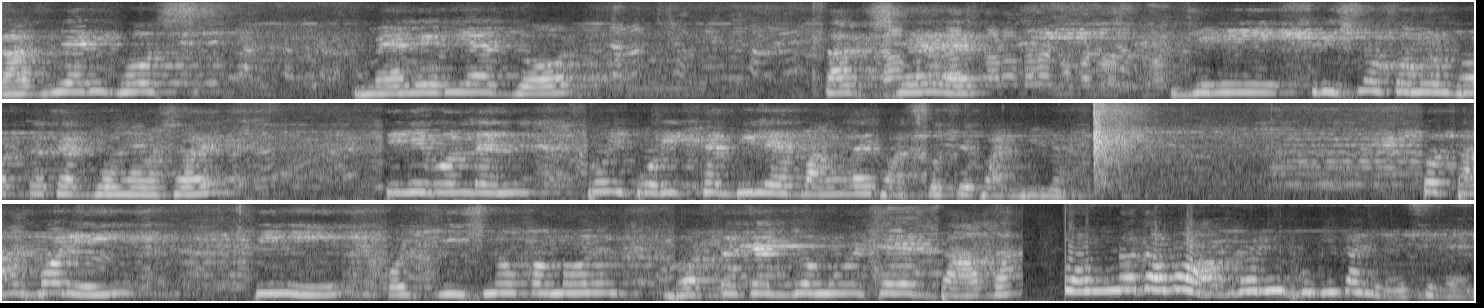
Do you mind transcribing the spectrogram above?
রাজবিহারী ঘোষ ম্যালেরিয়া জ্বর, তার স্যার, যিনি কৃষ্ণকমল ভট্টাচার্য মহাশয়, তিনি বললেন, তুই পরীক্ষা দিলে বাংলায় পাস করতে পারবি না। তো তারপরেই তিনি ওই কৃষ্ণকমল ভট্টাচার্য মহাশয়ের দাদা অন্যতম অগ্রণী ভূমিকা নিয়েছিলেন।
